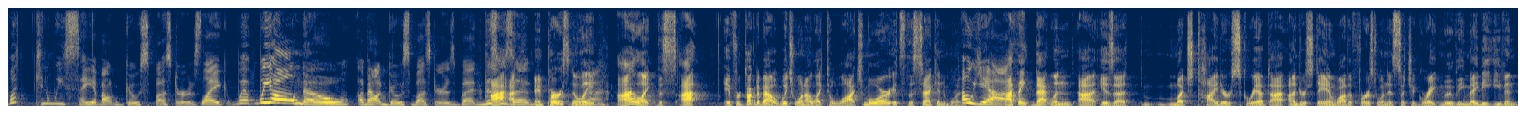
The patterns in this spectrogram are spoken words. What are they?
What can we say about Ghostbusters? Like, we, we all know about Ghostbusters, but this I- was I- a. and personally, yeah. I like this. I if we're talking about which one I like to watch more, it's the second one. Oh, yeah. I think that one uh, is a much tighter script. I understand why the first one is such a great movie, maybe even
